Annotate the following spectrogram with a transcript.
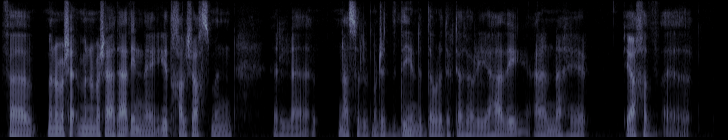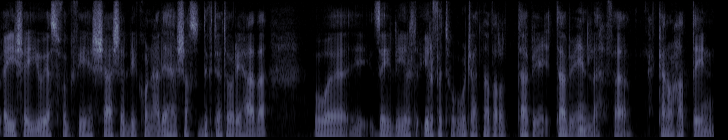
فمن من المشاهد هذه إنه يدخل شخص من الناس المجددين للدولة الدكتاتورية هذه على إنه ياخذ أي شيء ويصفق فيه الشاشة اللي يكون عليها الشخص الدكتاتوري هذا وزي اللي يلفت وجهة نظر التابعين له. فكانوا حاطين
